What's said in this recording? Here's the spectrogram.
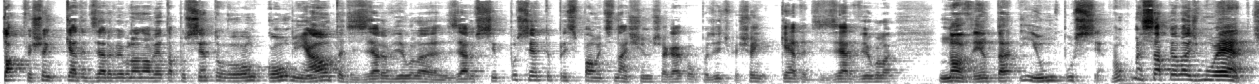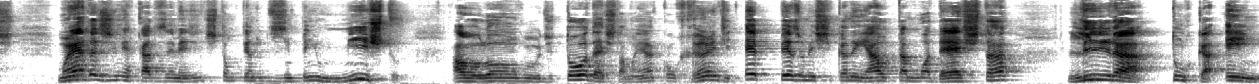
Tóquio fechou em queda de 0,90%, Hong Kong em alta de 0,05%, o principal na China, o Shanghai Composite, fechou em queda de 0,91%. Vamos começar pelas moedas. Moedas de mercados emergentes estão tendo desempenho misto ao longo de toda esta manhã, com rand e peso mexicano em alta modesta, lira turca em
